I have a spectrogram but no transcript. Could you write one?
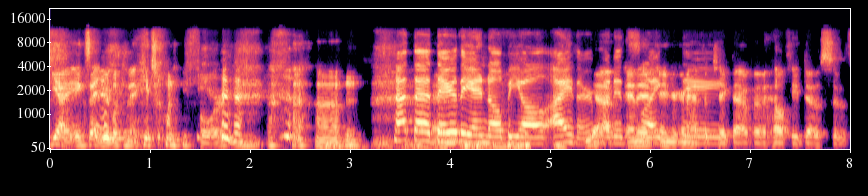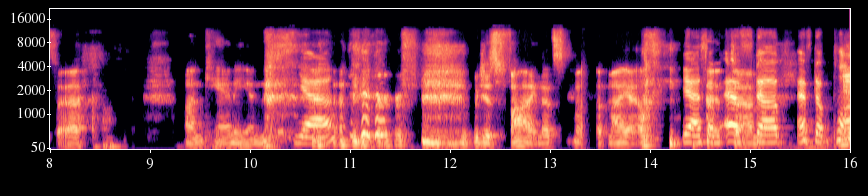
yeah, exactly. You're looking at A24. um, Not that they're the end all be all either, yeah, but it's and, it- like and you're gonna have to take that with a healthy dose of uh, uncanny and Yeah. nerve, which is fine. That's up my alley. yeah, some but, effed um, up effed up plot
